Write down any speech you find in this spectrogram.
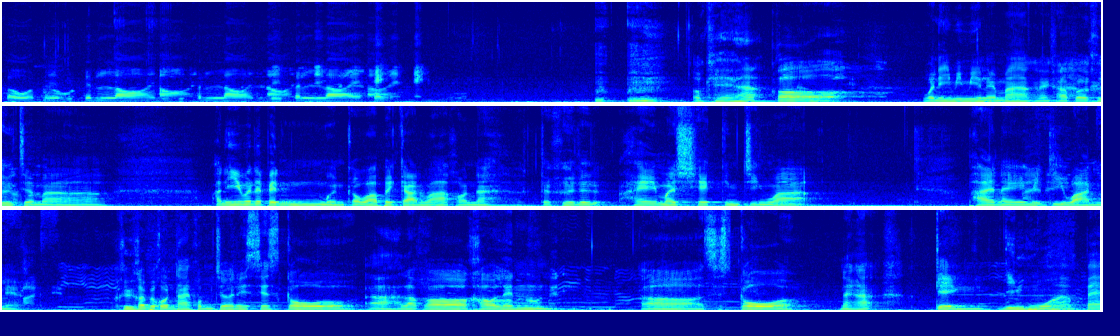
โสดไม่ได้เป็นร้อยไม่ได้เป็นร้อยไม่ได้เป็นร้อยเฮ้ยโอเคฮะ ก็วันนี้ไม่มีอะไรมากนะครับ ก็คือจะมา อันนี้ไม่ได้เป็นเหมือนกับว่าเป็นการว่าเขานะ แต่คือจะให้มาเช็คจริง ๆว่า ภายในไม่กี่วันเนี่ย คือเขาเป็นคนไทยผมเจอในเซสโกอ่า แล้วก็เขาเล่นเอ่อเซสโกนะฮะ เก่งยิงหัวแป๊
